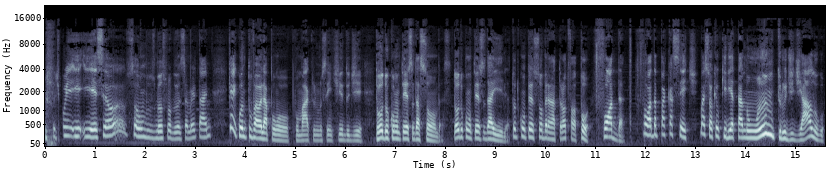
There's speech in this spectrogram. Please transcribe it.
Então, tipo, e, e esse é, são os meus problemas de Summertime. Que aí quando tu vai olhar pro, pro macro no sentido de todo o contexto das sombras, todo o contexto da ilha, todo o contexto sobrenatural, tu fala, pô, foda foda pra cacete. Mas só que eu queria estar tá num antro de diálogo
